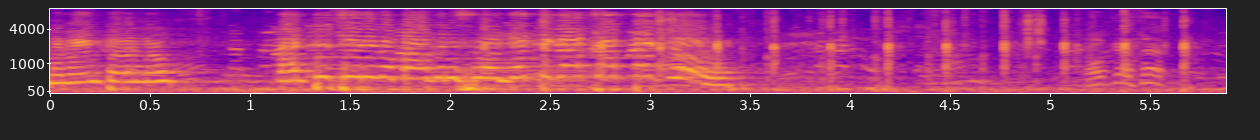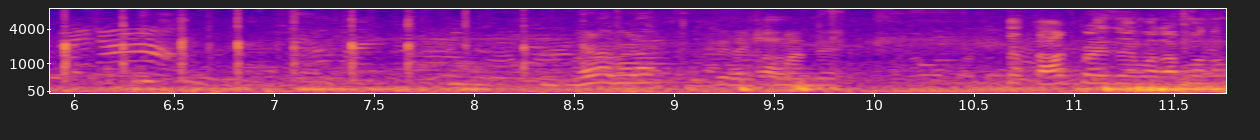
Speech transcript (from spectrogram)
మెమెంటోను పట్టు చీరలు బహుకరిస్తున్నారు. గట్టిగా చెప్పట్లు okay sir. Madam madam. Third prize ఏమో రమ్మను.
